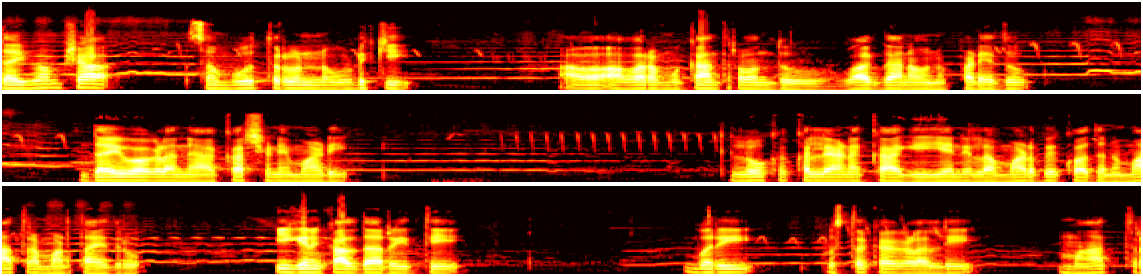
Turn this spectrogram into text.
ದೈವಾಂಶ ಸಂಭೂತರನ್ನು ಹುಡುಕಿ ಅವ- ಅವರ ಮುಖಾಂತರ ಒಂದು ವಾಗ್ದಾನವನ್ನು ಪಡೆದು ದೈವಗಳನ್ನು ಆಕರ್ಷಣೆ ಮಾಡಿ ಲೋಕ ಕಲ್ಯಾಣಕ್ಕಾಗಿ ಏನೆಲ್ಲ ಮಾಡಬೇಕು ಅದನ್ನು ಮಾತ್ರ ಮಾಡ್ತಾಯಿದ್ರು ಈಗಿನ ಕಾಲದ ರೀತಿ ಬರೀ ಪುಸ್ತಕಗಳಲ್ಲಿ ಮಾತ್ರ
